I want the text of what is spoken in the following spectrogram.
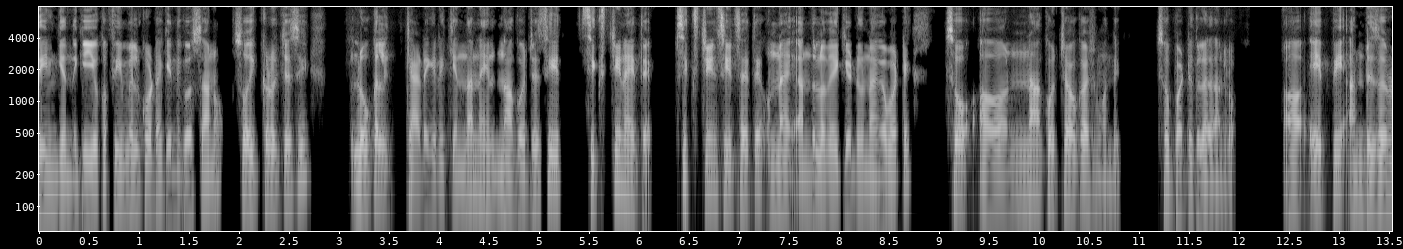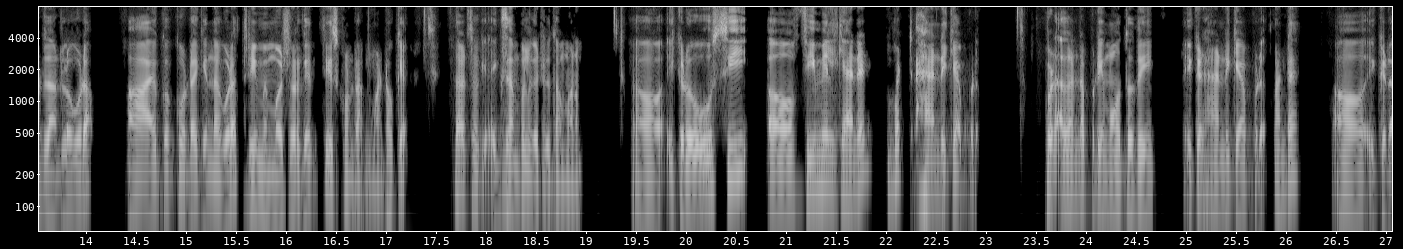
దీని కిందకి ఈ యొక్క ఫీమేల్ కోటా కిందకొస్తాను. సో ఇక్కడ వచ్చేసి లోకల్ కేటగిరీ కింద నేను నాకు వచ్చేసి సిక్స్టీన్ అయితే 16 సీట్స్ అయితే ఉన్నాయి. అందులో వేకెంట్ ఉన్నాయి కాబట్టి సో నాకు వచ్చే అవకాశం ఉంది. సో పర్టికులర్ దాంట్లో. ఏపీ అన్‌రిజర్వ్డ్ దాంట్లో కూడా ఆ యొక్క కోటా కింద కూడా త్రీ మెంబర్స్ తీసుకుంటాను అనమాట ఓకే. దట్స్ ఓకే. ఎగ్జాంపుల్‌గా చూద్దాం మనం. ఇక్కడ OC female candidate but handicapped. ఇప్పుడు అలాంటప్పుడు ఏమవుతుంది ఇక్కడ హ్యాండిక్యాప్డ్ అంటే ఇక్కడ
